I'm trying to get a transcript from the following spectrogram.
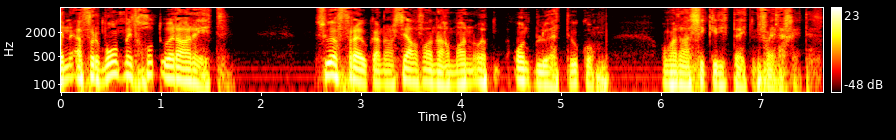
en een verbond met God oor haar het, so'n vrou kan haar self aan haar man ontbloot, hoekom? Omdat haar sekuriteit en veiligheid is.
